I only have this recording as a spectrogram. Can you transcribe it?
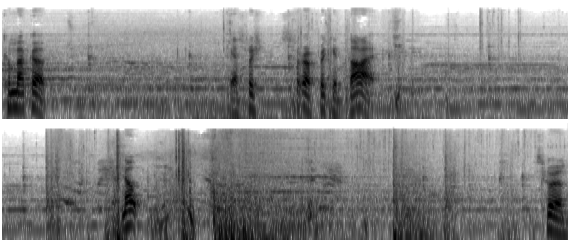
Come back up. Yeah, switch. Sort of freaking thought. Nope. Screw him.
